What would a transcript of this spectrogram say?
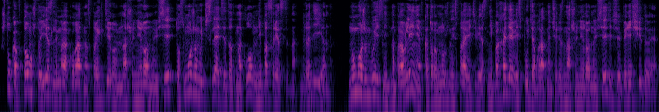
Штука в том, что если мы аккуратно спроектируем нашу нейронную сеть, то сможем вычислять этот наклон непосредственно, градиент. Мы можем выяснить направление, в котором нужно исправить вес, не проходя весь путь обратно через нашу нейронную сеть и все пересчитывая.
